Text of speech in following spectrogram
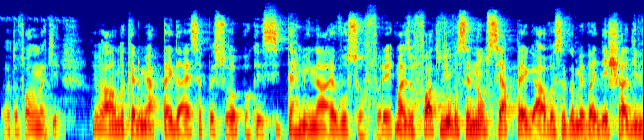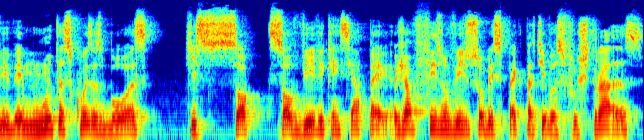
Eu tô falando aqui, eu, ah, eu não quero me apegar a essa pessoa porque se terminar eu vou sofrer. Mas o fato de você não se apegar, você também vai deixar de viver muitas coisas boas que só, só vive quem se apega. Eu já fiz um vídeo sobre expectativas frustradas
